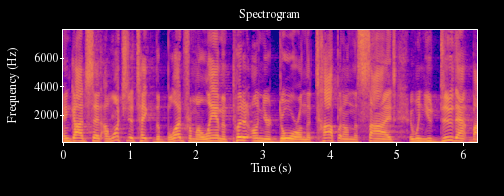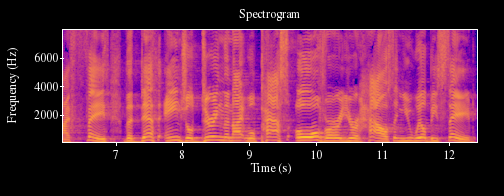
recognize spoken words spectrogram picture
And God said, I want you to take the blood from a lamb and put it on your door, on the top and on the sides. And when you do that by faith, the death angel during the night will pass over your house and you will be saved.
